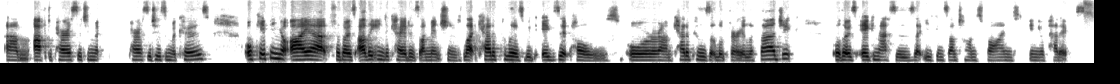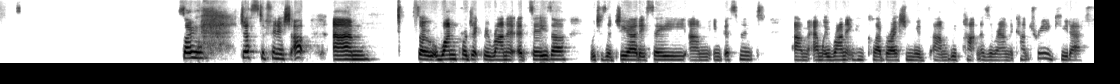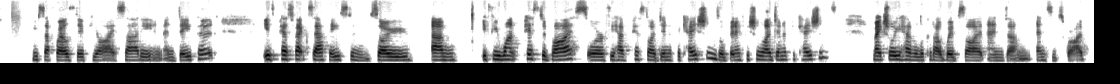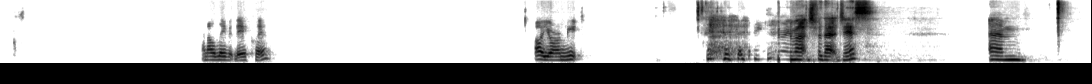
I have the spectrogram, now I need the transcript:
um, after parasitism occurs or keeping your eye out for those other indicators I mentioned, like caterpillars with exit holes or um, caterpillars that look very lethargic or those egg masses that you can sometimes find in your paddocks. So just to finish up, um, so one project we run at cesar, which is a GRDC um, investment, um, and we run it in collaboration with, um, with partners around the country, QDAF, New South Wales, DPI, SARDI and, and is PestFacts Southeastern. So um, if you want pest advice or if you have pest identifications or beneficial identifications, make sure you have a look at our website and, um, and subscribe. And I'll leave it there, Claire. Oh, you're on mute. Thank you very much for that, Jess. Um,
